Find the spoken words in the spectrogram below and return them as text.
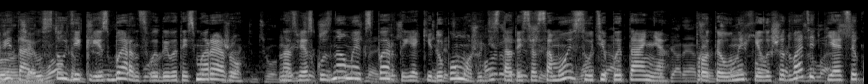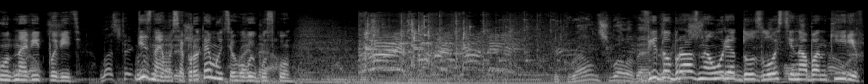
Вітаю у студії Кріс Бернс. Ви дивитесь мережу. На зв'язку з нами експерти, які допоможуть дістатися самої суті питання. Проте у них є лише 25 секунд на відповідь. Дізнаємося про тему цього випуску. Від образ на уряд до злості на банкірів.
